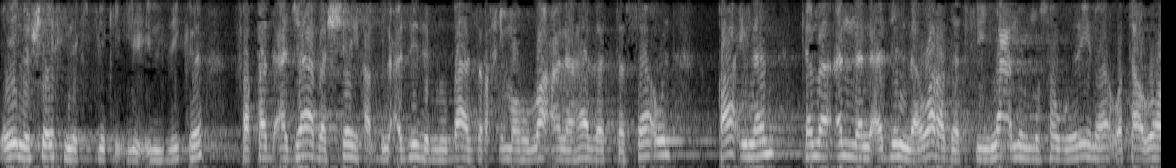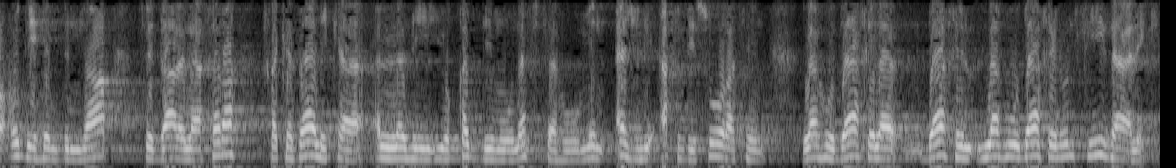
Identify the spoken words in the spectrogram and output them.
et le cheikh il explique il, il dit que فقد أجاب الشيخ عبد العزيز بن باز رحمه الله على هذا التساؤل قائلا كما أن الأدلة وردت في لعن المصورين وتوعدهم بالنار في الدار الآخرة فكذلك الذي يقدم نفسه من أجل أخذ صورة له داخل, داخل, له داخل في ذلك.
